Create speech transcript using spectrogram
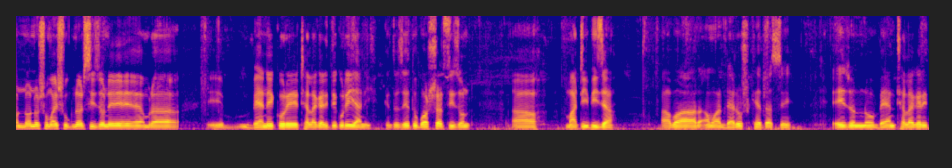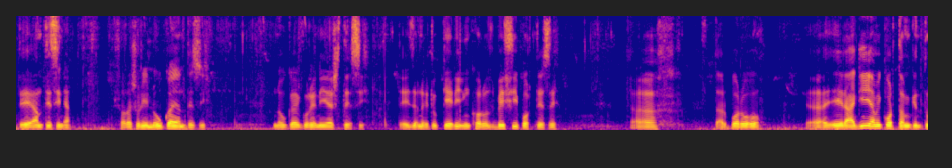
অন্য অন্য সময় শুকনার সিজনে আমরা ভ্যানে করে ঠেলা গাড়িতে করেই আনি। কিন্তু যেহেতু বর্ষার সিজন মাটি ভিজা, আবার আমার ঢেঁড়স ক্ষেত আছে, এই জন্য ভ্যান ঠেলা গাড়িতে আনতেছি না। সরাসরি নৌকায় আনতেছি, নৌকায় করে নিয়ে আসতেছি। তো এই জন্য একটু ক্যারিং খরচ বেশি পড়তেছে। তারপরও এর আগেই আমি করতাম, কিন্তু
